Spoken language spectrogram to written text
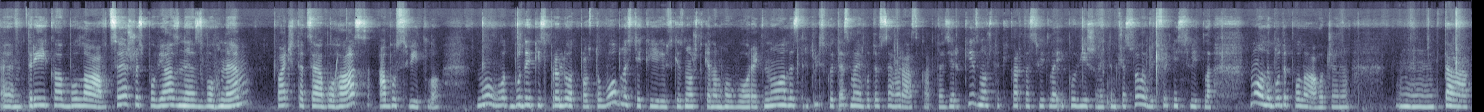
Ем, Трійка була, це щось пов'язане з вогнем. Бачите, це або газ, або світло. Ну, от буде якийсь прильот просто в області Київській, знову ж таки нам говорять. Ну, але з Трипільською теж має бути все гаразд. Карта зірки, знову ж таки, карта світла і повішений, тимчасова відсутність світла. Ну, але буде полагоджено. Так,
